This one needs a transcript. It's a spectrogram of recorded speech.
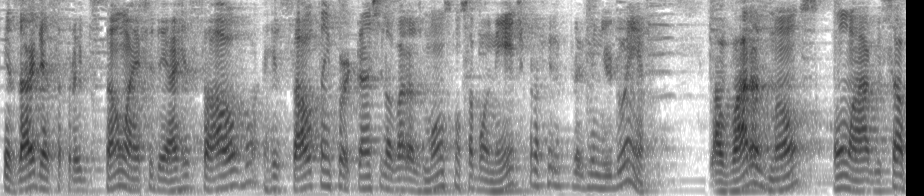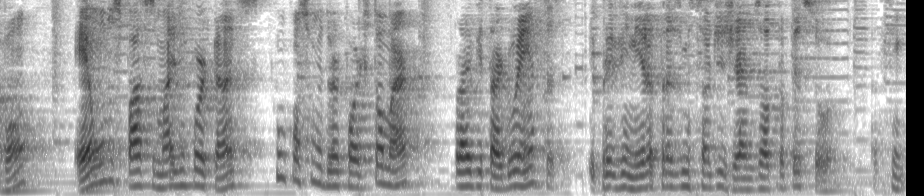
Apesar dessa proibição, a FDA ressalva, ressalta a importância de lavar as mãos com sabonete para prevenir doenças. Lavar as mãos com água e sabão é um dos passos mais importantes que um consumidor pode tomar para evitar doenças e prevenir a transmissão de germes a outra pessoa. Assim,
